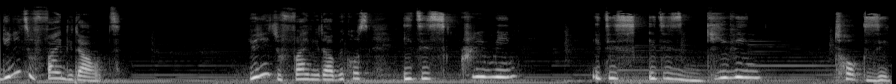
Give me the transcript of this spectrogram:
You need to find it out. You need to find it out because it is screaming, it is it is giving toxic.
